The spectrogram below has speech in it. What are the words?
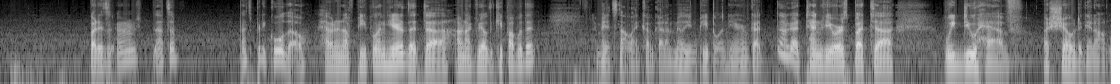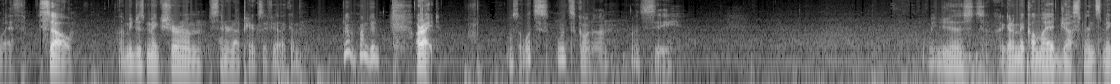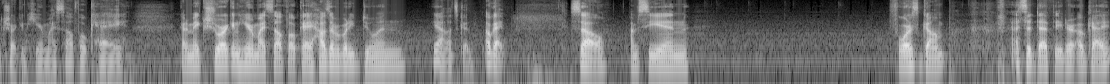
but it's uh, that's a that's pretty cool though. Having enough people in here that uh, I'm not gonna be able to keep up with it. I mean, it's not like I've got a million people in here. I've got I've got ten viewers, but uh, we do have a show to get on with. So let me just make sure I'm centered up here because I feel like I'm. No, I'm good. All right. Also, what's what's going on? Let's see. Let me just. I gotta make all my adjustments. Make sure I can hear myself okay. Gotta make sure I can hear myself okay. How's everybody doing? Yeah, that's good. Okay. So I'm seeing Forrest Gump as a Death Eater. Okay.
